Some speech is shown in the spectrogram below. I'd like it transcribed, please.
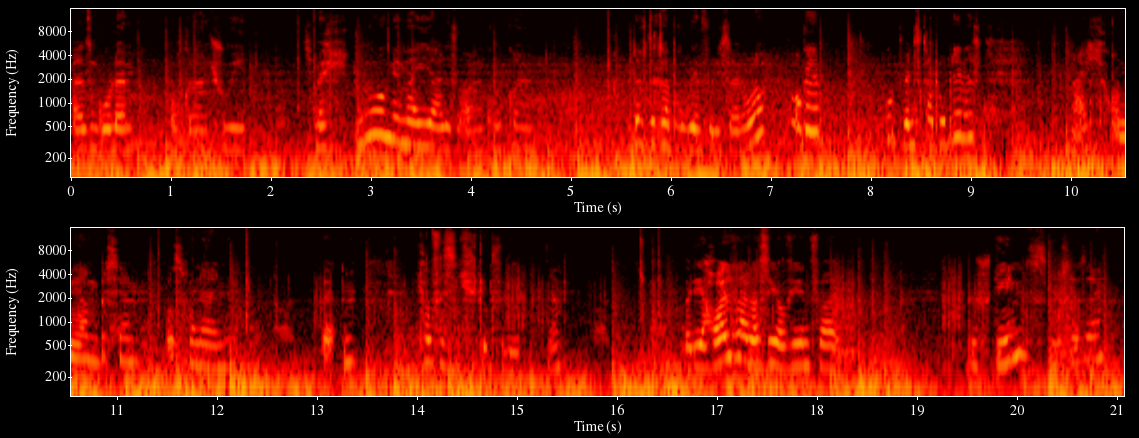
Also ein Golem, genannt Shui. Ich möchte nur mir mal hier alles angucken. Dürfte kein Problem für dich sein, oder? Okay. Gut, wenn es kein Problem ist. Na, ich hole mir ein bisschen was von den Betten. Ich hoffe, es ist nicht schlimm für die. Ne? Weil die Häuser lasse ich auf jeden Fall bestehen. Das muss ja sein.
